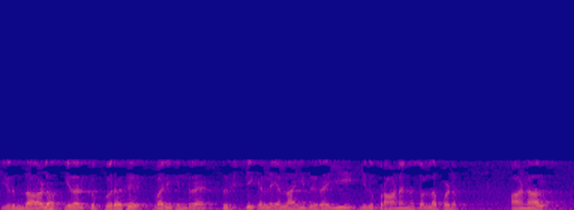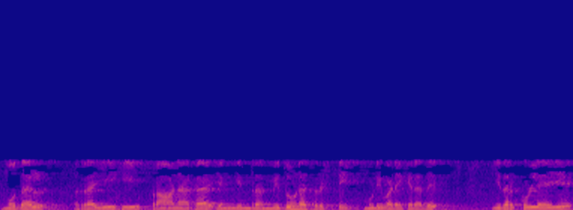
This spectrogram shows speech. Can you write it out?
இருந்தாலும் இதற்கு பிறகு வருகின்ற சிருஷ்டிகள் எல்லாம் இது ரயி இது பிராணன்னு சொல்லப்படும். ஆனால் முதல் ரயிகி பிராணக என்கின்ற மிதுன சிருஷ்டி முடிவடைகிறது. இதற்குள்ளேயே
